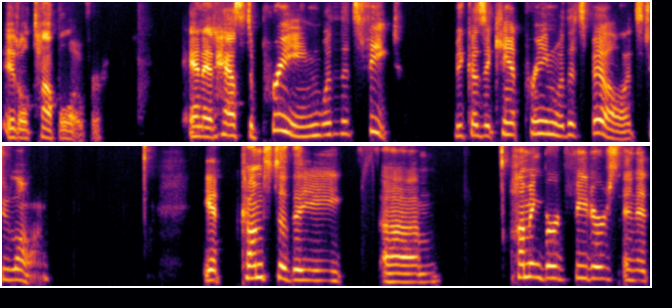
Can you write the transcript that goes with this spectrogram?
it'll topple over. And it has to preen with its feet because it can't preen with its bill, it's too long. It comes to the um, hummingbird feeders and it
